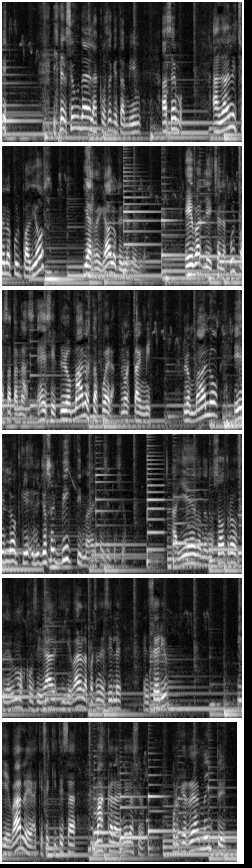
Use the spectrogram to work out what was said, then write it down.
y esa es una de las cosas que también hacemos. Adán le echó la culpa a Dios y al regalo que Dios le dio. Eva le echa la culpa a Satanás. Es decir, lo malo está afuera, no está en mí. Lo malo es lo que yo soy víctima de esta situación. Allí es donde nosotros debemos considerar y llevar a la persona y decirle, ¿en serio? Y llevarle a que se quite esa máscara de negación. Porque realmente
